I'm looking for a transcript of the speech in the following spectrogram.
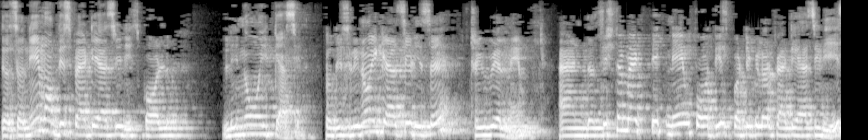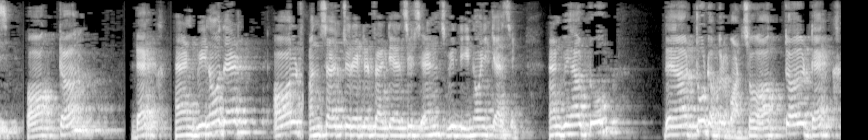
The so name of this fatty acid is called linoleic acid. So this linoleic acid is a trivial name. And the systematic name for this particular fatty acid is octa dec and we know that all unsaturated fatty acids ends with enoic acid. And we have to there are two double bonds. So octa dec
